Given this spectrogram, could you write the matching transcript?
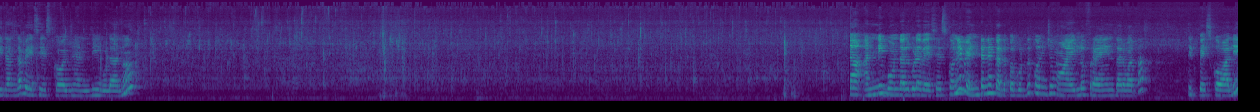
విధంగా వేసేసుకోవాలి అన్నీ కూడాను. అన్ని బొండాలు కూడా వేసేసుకొని వెంటనే కదపకూడదు. కొంచెం ఆయిల్లో ఫ్రై అయిన తర్వాత తిప్పేసుకోవాలి.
